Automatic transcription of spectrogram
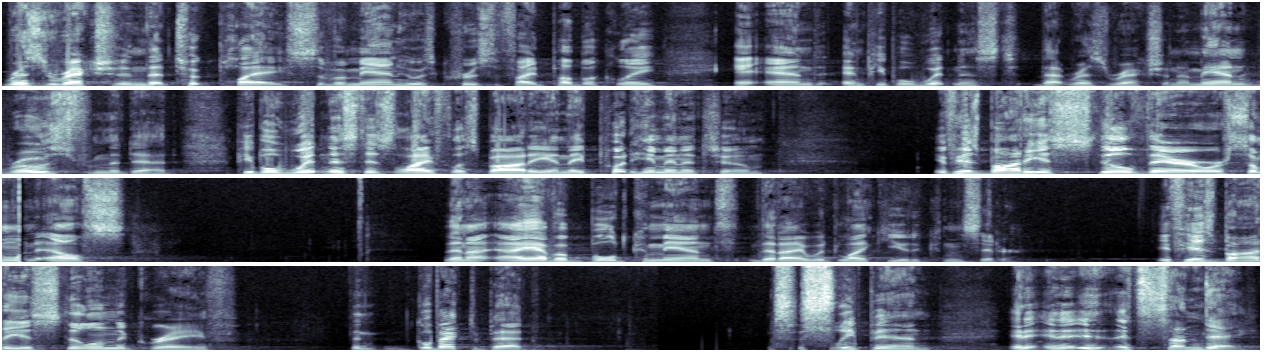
resurrection that took place of a man who was crucified publicly and, and people witnessed that resurrection. A man rose from the dead. People witnessed his lifeless body and they put him in a tomb. If his body is still there or someone else, then I, I have a bold command that I would like you to consider. If his body is still in the grave, then go back to bed. Sleep in. And, and it, it's Sunday.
